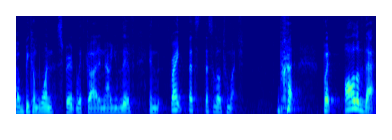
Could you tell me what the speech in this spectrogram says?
uh, become one spirit with God and now you live in right that's that's a little too much but but all of that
